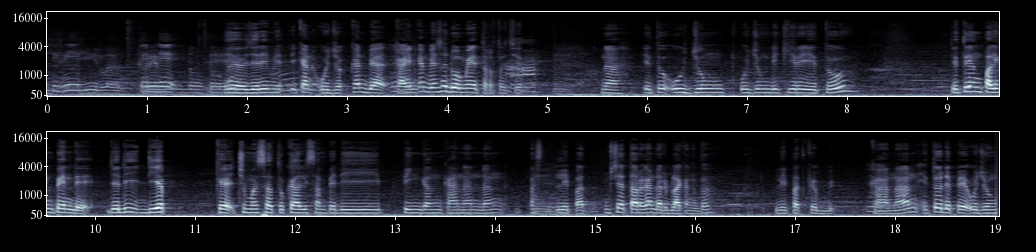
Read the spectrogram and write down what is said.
kiri Gila, pendek. Iya, jadi mi- kan ujung kan bia- kain kan biasa 2 meter tuh, Cit. Nah, itu ujung ujung di kiri itu itu yang paling pendek. Jadi dia kayak cuma satu kali sampai di pinggang kanan dan pas lipat, misalnya taruh kan dari belakang tuh. Lipat ke bi- kanan itu DP ujung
